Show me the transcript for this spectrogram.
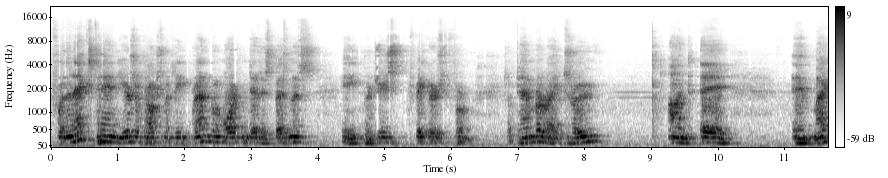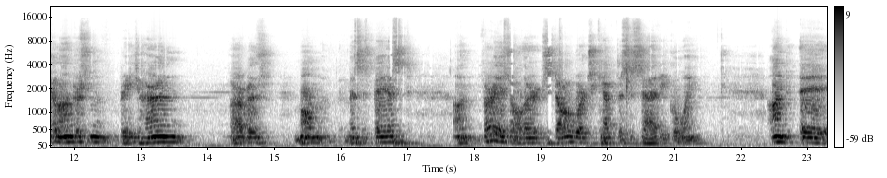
for the next 10 years approximately, Granville Morton did his business. He produced speakers from September right through. And uh, uh, Michael Anderson, Bridge Hearn, Barbara's mum, Mrs. Best, and various other stalwarts kept the society going. And uh,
